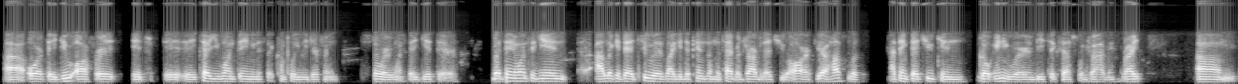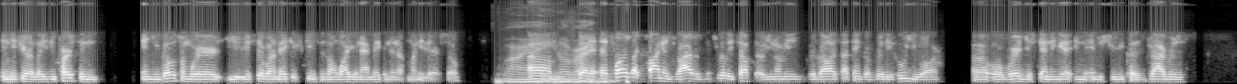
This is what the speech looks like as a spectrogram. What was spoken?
uh, or if they do offer it, it's it, they tell you one thing and it's a completely different story once they get there. But then once again, I look at that too as like it depends on the type of driver that you are. If you're a hustler, I think that you can go anywhere and be successful driving, right? Um, and if you're a lazy person and you go somewhere, you, are still going to make excuses on why you're not making enough money there. So, all right, um, all right. But as far as like finding drivers, it's really tough though. You know what I mean? Regardless, I think of really who you are uh, or where you're standing at in the industry, because drivers,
